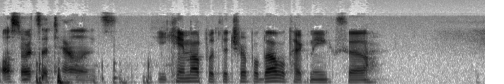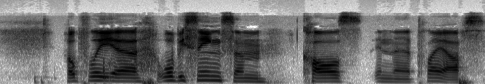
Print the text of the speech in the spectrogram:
all sorts of talents. He came up with the triple double technique, so hopefully uh, we'll be seeing some calls in the playoffs.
